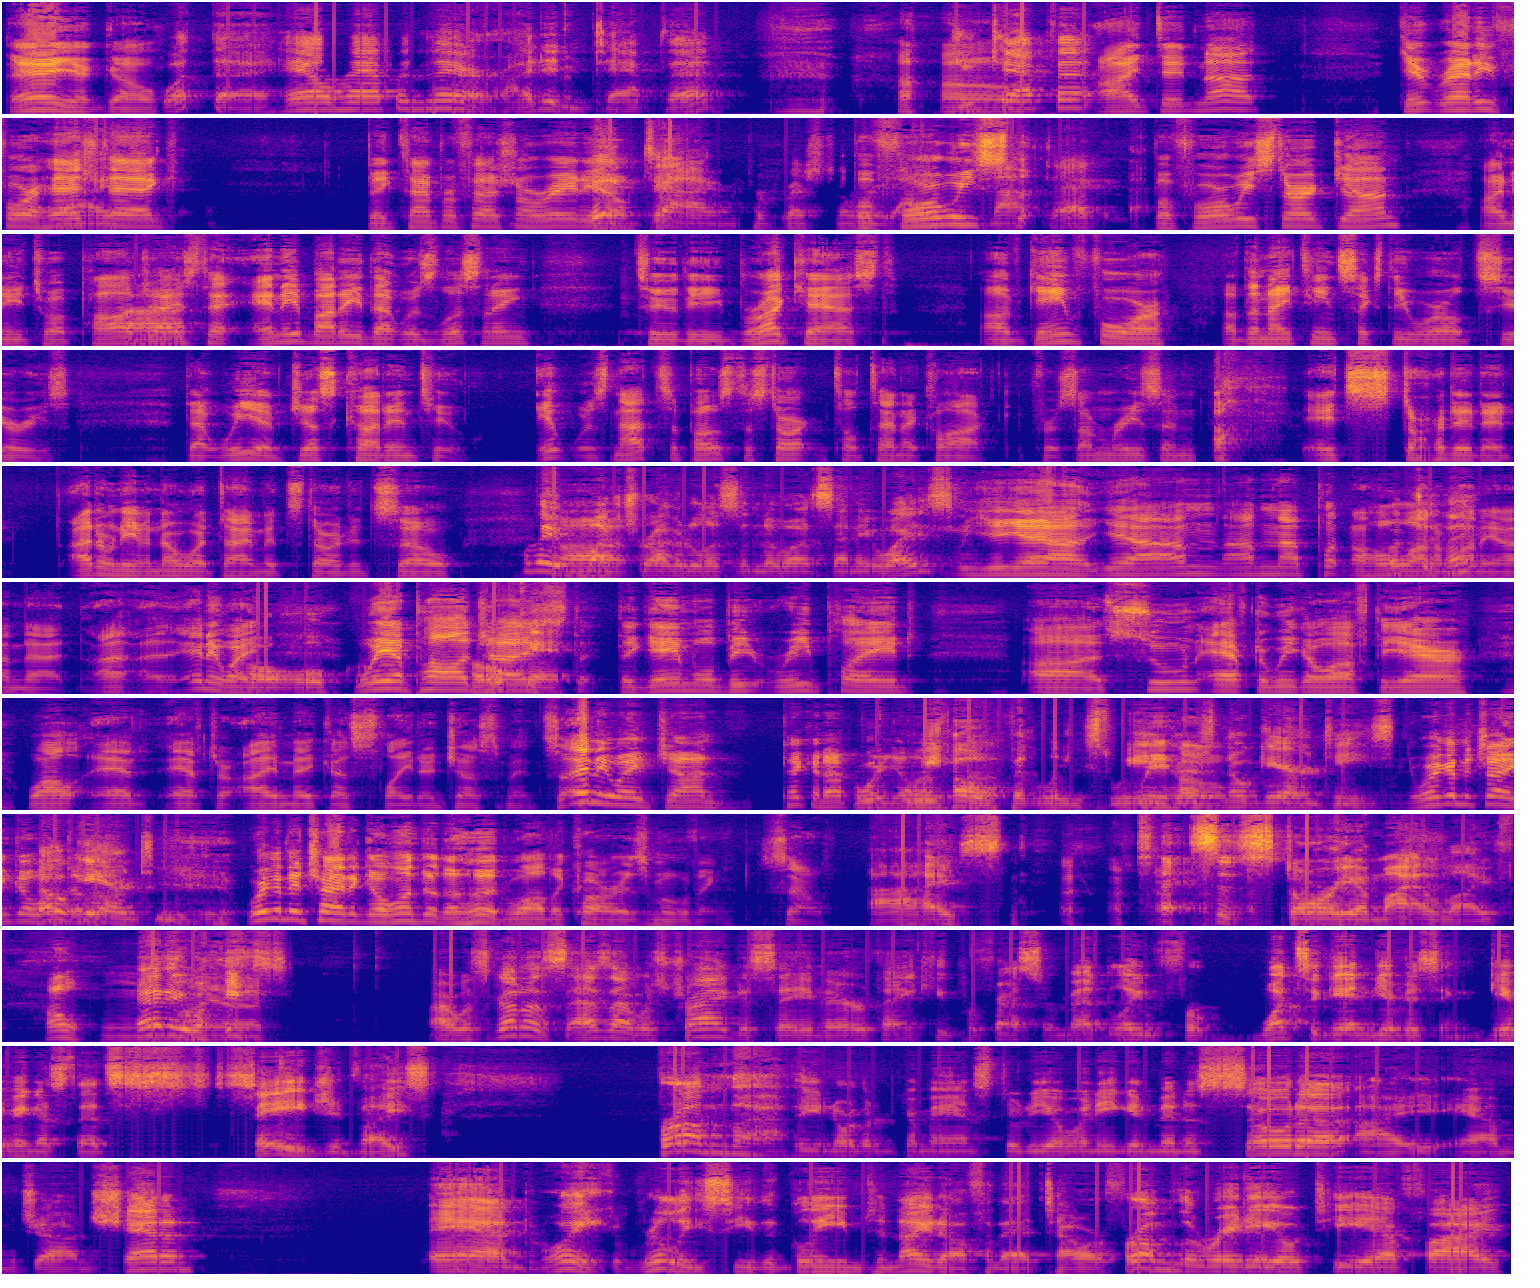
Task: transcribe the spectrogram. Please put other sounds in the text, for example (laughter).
There you go. What the hell happened there? I didn't tap that. Did you Oh, tap that? I did not. Get ready for hashtag Big Time Professional Radio. Big time professional. Before radio. We did st- Before we start, John, I need to apologize Uh. to anybody that was listening to the broadcast of Game 4 of the 1960 World Series that we have just cut into. It was not supposed to start until 10 o'clock. For some reason, Oh. it started at, I don't even know what time it started. So, well, they'd uh, much rather listen to us, anyways. yeah, yeah, I'm I'm not putting a whole What lot of think? money on that. Uh, anyway, Oh, we apologize. Okay. The game will be replayed uh, soon after we go off the air, while a- after I make a slight adjustment. So anyway, John, pick it up where we, you we left off. hope at least. We, We there's hope. no guarantees. We're gonna try and go No under the, guarantees. We're gonna try to go under the hood while the car is moving. So, I, that's the story of my life. oh, Anyways, I was gonna, as I was trying to say there, thank you, Professor Medley, for once again giving us, giving us that sage advice from the Northern Command Studio in Eagan, Minnesota. I am John Shannon, and boy, you can really see the gleam tonight off of that tower from the Radio TFI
